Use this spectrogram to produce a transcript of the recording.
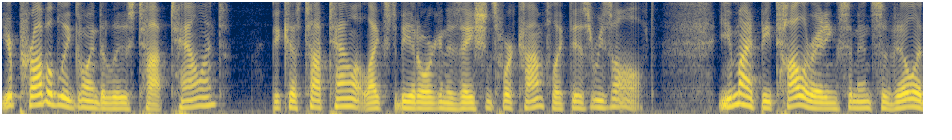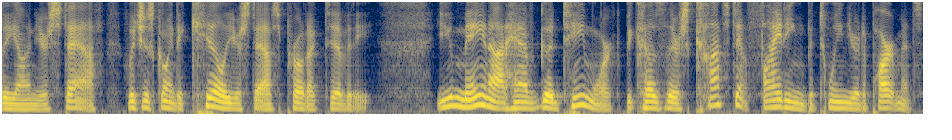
you're probably going to lose top talent because top talent likes to be at organizations where conflict is resolved. You might be tolerating some incivility on your staff, which is going to kill your staff's productivity. You may not have good teamwork because there's constant fighting between your departments,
